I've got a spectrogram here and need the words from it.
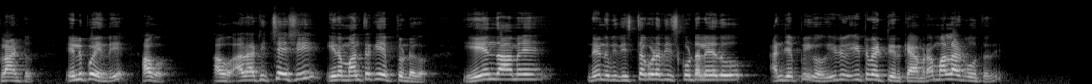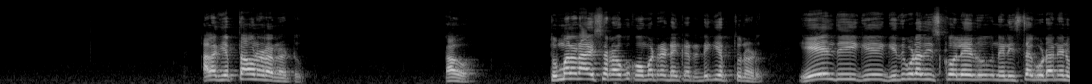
ప్లాంట్. వెళ్ళిపోయింది. అగో అగో అది అటు ఇచ్చేసి ఈయన మంత్రికి చెప్తుండగో ఏందామే నేను ఇది ఇస్తే కూడా తీసుకుంటలేదు అని చెప్పి ఇగో ఇటు ఇటు పెట్టిరు కెమెరా మళ్ళీ అడిపోతుంది అలా చెప్తా ఉన్నాడు అన్నట్టు. అవు తుమ్మల నాగేశ్వరరావుకు కోమటిరెడ్డి వెంకటరెడ్డికి చెప్తున్నాడు. ఏంది గి గిది కూడా తీసుకోలేదు నేను ఇస్తా కూడా నేను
